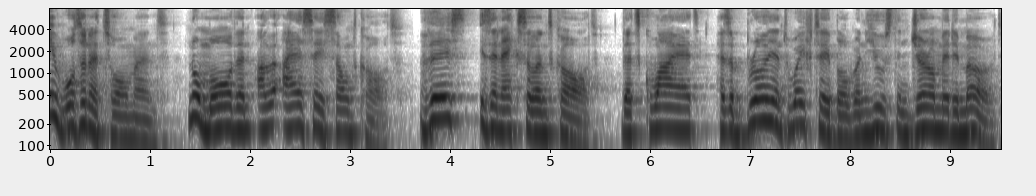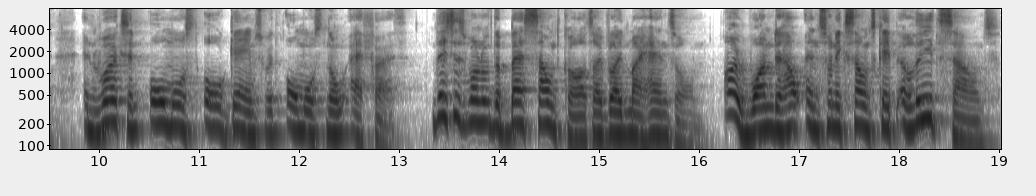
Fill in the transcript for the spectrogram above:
It wasn't a torment, no more than our ISA sound card. This is an excellent card that's quiet, has a brilliant wavetable when used in general MIDI mode, and works in almost all games with almost no effort. This is one of the best sound cards I've laid my hands on. I wonder how Ensoniq Soundscape Elite sounds.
